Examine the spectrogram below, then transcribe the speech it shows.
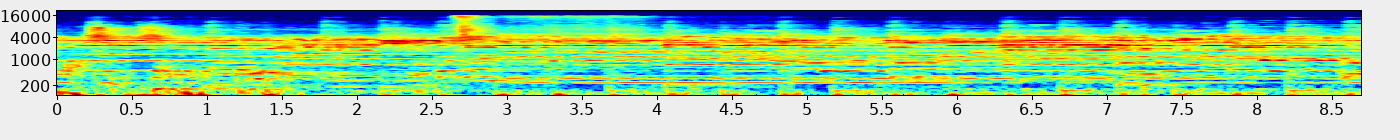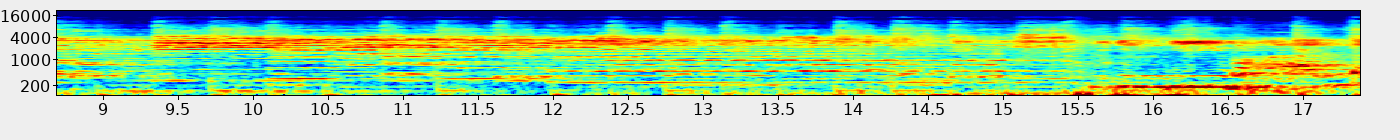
往事送给你一的的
